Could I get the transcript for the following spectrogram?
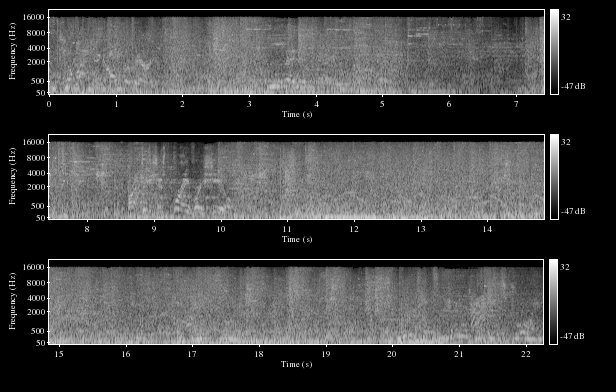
Galactic Hyper Barrier! Legendary. Audacious Bravery Shield! Team's inhibitor has been destroyed.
